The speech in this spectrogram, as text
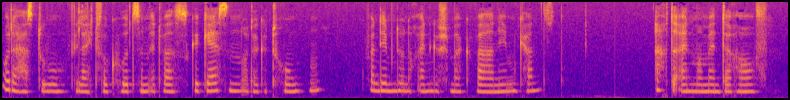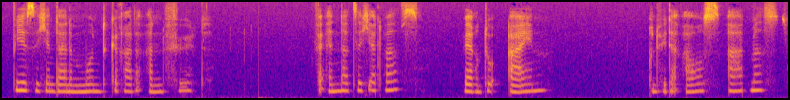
Oder hast du vielleicht vor kurzem etwas gegessen oder getrunken, von dem du noch einen Geschmack wahrnehmen kannst? Achte einen Moment darauf, wie es sich in deinem Mund gerade anfühlt. Verändert sich etwas, während du ein und wieder ausatmest.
